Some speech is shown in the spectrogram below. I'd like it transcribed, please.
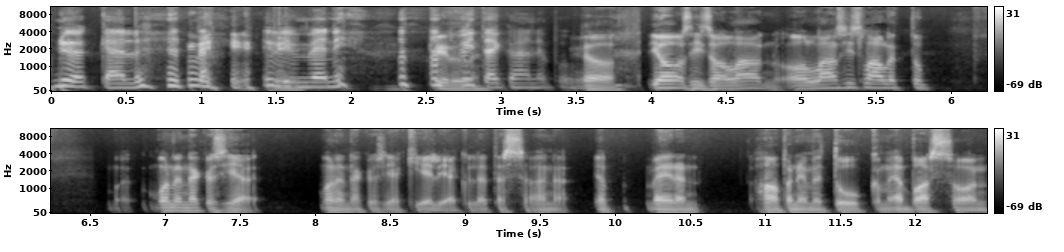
Nyökkäily, että niin, hyvin niin. meni. Kyllä. Mitäköhän ne puhuu? Joo, Joo siis ollaan, ollaan siis laulettu monennäköisiä, monennäköisiä kieliä kyllä tässä aina. Ja meidän Haapaniemen Tuukka, meidän basso on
